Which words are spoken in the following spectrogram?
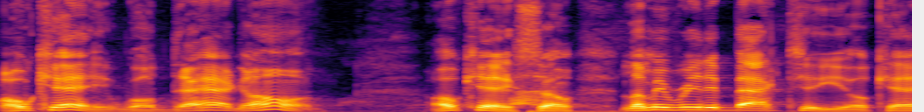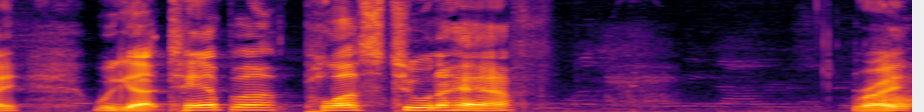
Okay, well, dag on. Okay, so let me read it back to you, okay? We got Tampa plus two and a half, right?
